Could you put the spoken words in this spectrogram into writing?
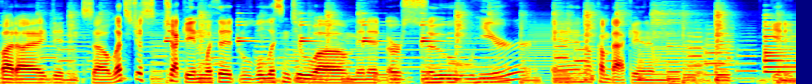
But I didn't. So let's just check in with it. We'll listen to a minute or so here, and I'll come back in and get it.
